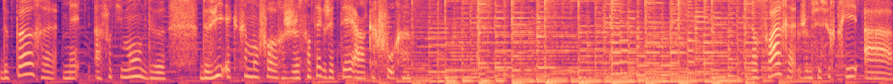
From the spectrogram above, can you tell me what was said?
de peur, mais un sentiment de, de vie extrêmement fort. Je sentais que j'étais à un carrefour. un soir, je me suis surpris à,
